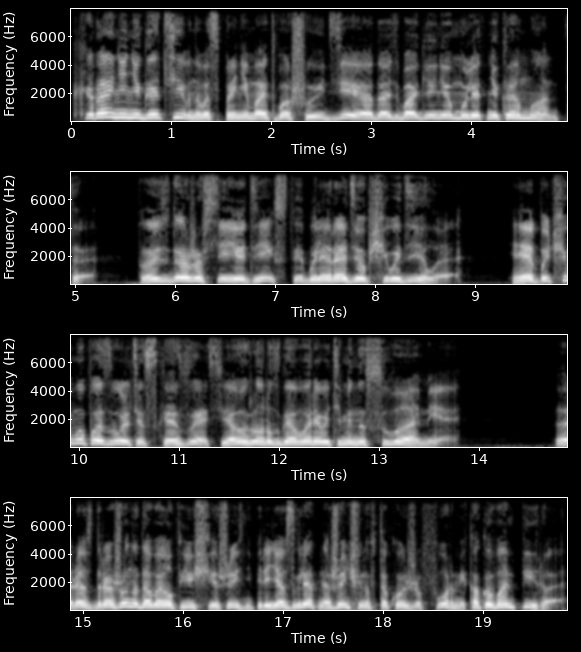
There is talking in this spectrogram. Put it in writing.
крайне негативно воспринимает вашу идею отдать богине амулет Некроманта, пусть даже все ее действия были ради общего дела. И почему, позвольте сказать, я должен разговаривать именно с вами?» Раздраженно добавил пьющий жизнь, перейдя взгляд на женщину в такой же форме, как у вампира,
